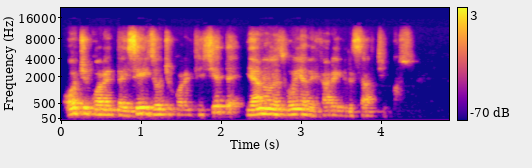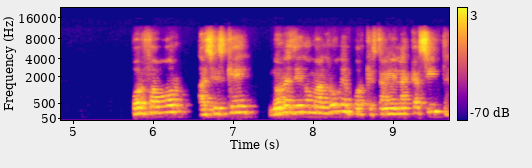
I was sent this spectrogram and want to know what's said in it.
8 y 46, 8 y 47, ya no les voy a dejar ingresar, chicos. Por favor, así es que no les digo madruguen porque están en la casita.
